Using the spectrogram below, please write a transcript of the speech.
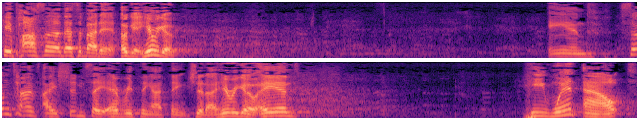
Que pasa? That's about it. Okay, here we go. And sometimes I shouldn't say everything I think, should I? Here we go. And he went out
